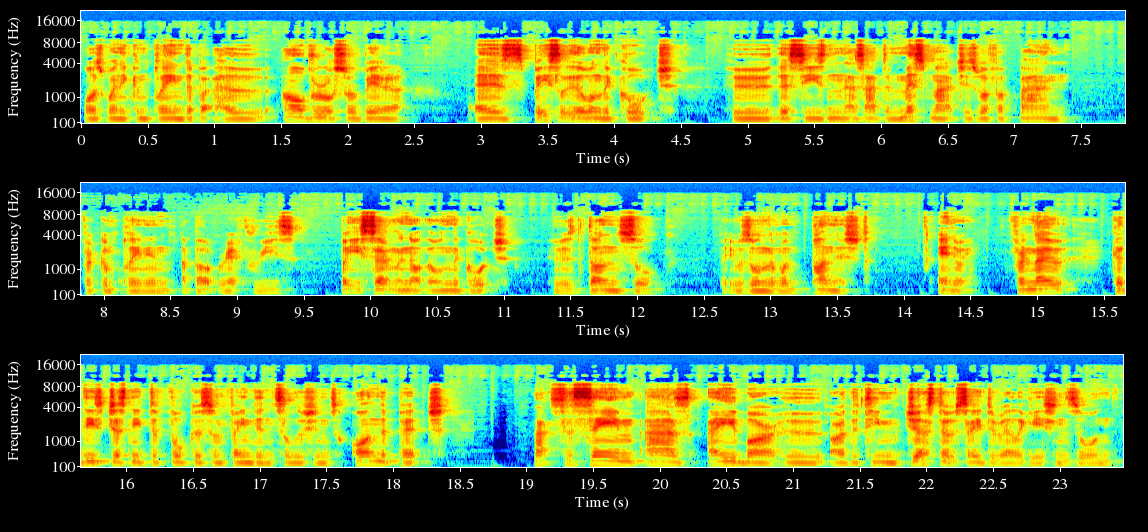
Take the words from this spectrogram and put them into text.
was when he complained about how Alvaro Cervera is basically the only coach who this season has had to miss matches with a ban for complaining about referees. But he's certainly not the only coach who has done so, but he was only one punished. Anyway, for now, Cadiz just need to focus on finding solutions on the pitch. That's the same as Eibar, who are the team just outside the relegation zone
